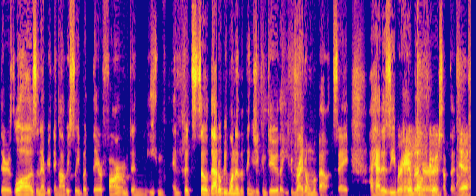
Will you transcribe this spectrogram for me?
there's laws and everything, obviously, but they're farmed and eaten. And but so that'll be one of the things you can do that you can write home about and say, I had a zebra hamburger or something. Yeah.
